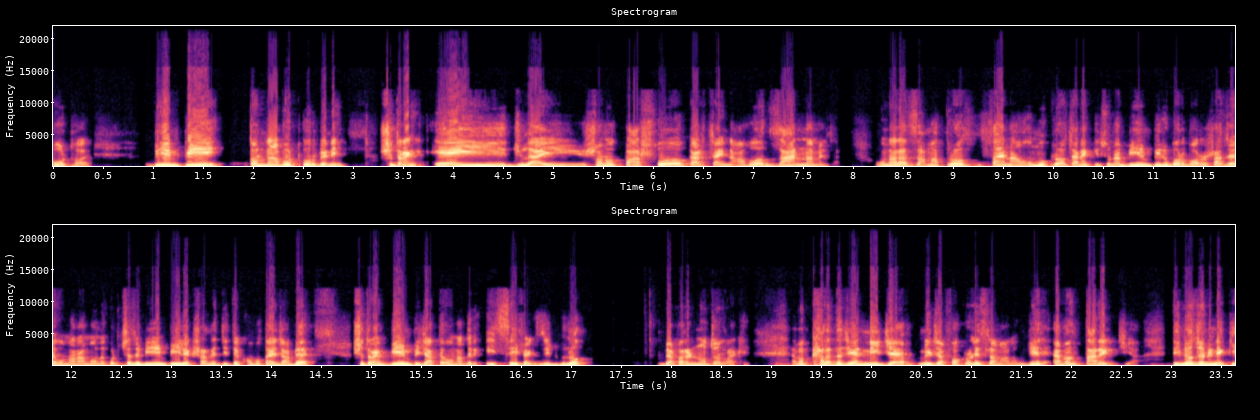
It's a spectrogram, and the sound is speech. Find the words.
ভোট হয়, বিএনপি তো না ভোট করবেনই। সুতরাং এই জুলাই সনদ পাশ হোক আর চাই না হোক, যার নামে যায় ওনারা জামাতও চায় না, অমুকরাও চায় না, কিছু না। বিএনপির উপর ভরসা যে ওনারা মনে করছে যে বিএনপি ইলেকশনে জিতে ক্ষমতায় যাবে। সুতরাং বিএনপি যাতে ওনাদের এই সেফ এক্সিটগুলো ব্যাপারে নজর রাখে। এবং খালেদা জিয়া নিজে মির্জা ফখরুল ইসলাম আলমগীর এবং তারেক জিয়া, তিনজনই নাকি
